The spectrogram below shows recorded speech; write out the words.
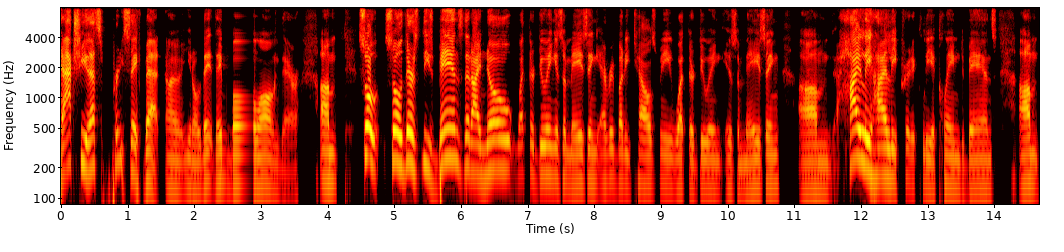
actually that's pretty safe bet. Uh, you know, they they belong there. Um, so so there's these bands that I know what they're doing is amazing. Everybody tells me what they're doing is amazing. Um, highly highly critically acclaimed bands. Um,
